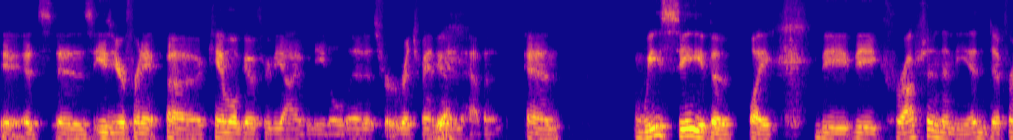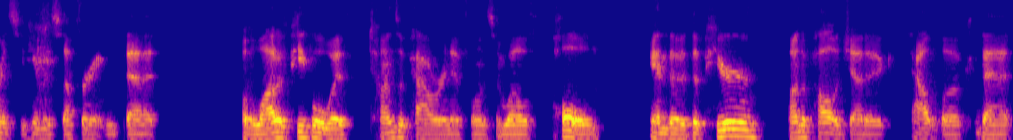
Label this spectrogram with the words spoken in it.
it, it's it is easier for a uh, camel to go through the eye of a needle than it is for a rich man to get into heaven. And we see the like the the corruption and the indifference to human suffering that a lot of people with tons of power and influence and wealth hold, and the the pure unapologetic outlook that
